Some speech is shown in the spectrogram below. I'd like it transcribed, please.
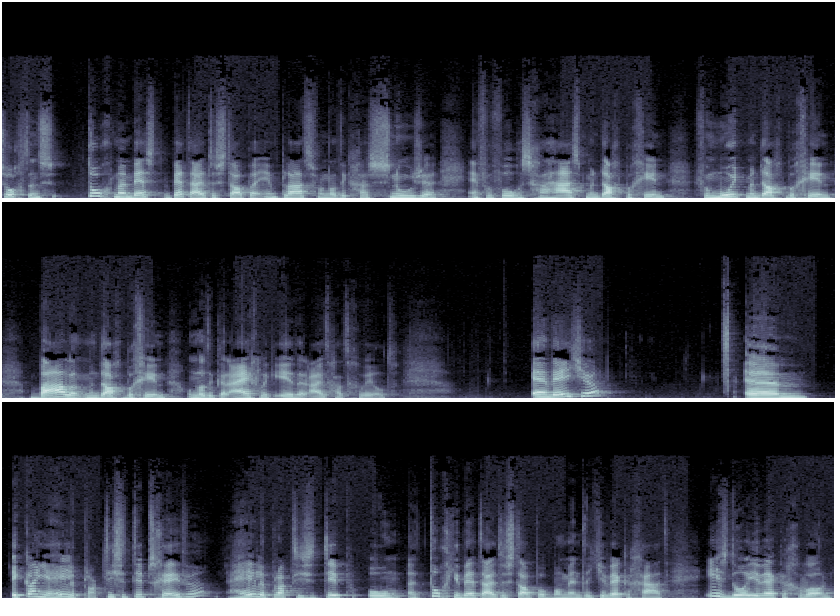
ochtends toch mijn best bed uit te stappen in plaats van dat ik ga snoezen en vervolgens gehaast mijn dag begin, vermoeid mijn dag begin, balend mijn dag begin, omdat ik er eigenlijk eerder uit had gewild. En weet je, um, ik kan je hele praktische tips geven. hele praktische tip om uh, toch je bed uit te stappen op het moment dat je wekker gaat, is door je wekker gewoon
